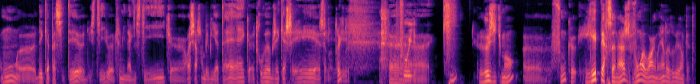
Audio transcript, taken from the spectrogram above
ont euh, des capacités euh, du style criminalistique, recherche en bibliothèque, trouver objets cachés, ce genre de trucs, qui logiquement font que les personnages vont avoir les moyens de résoudre les enquêtes.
